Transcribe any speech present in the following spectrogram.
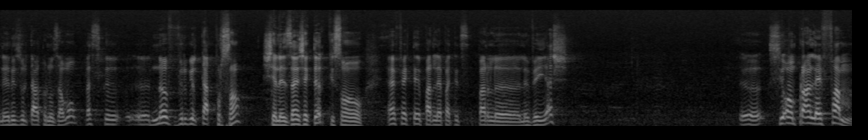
résultats que nous avons, presque 9,4% euh, chez les injecteurs qui sont infectés par, par le VIH euh, si on prend les femmes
